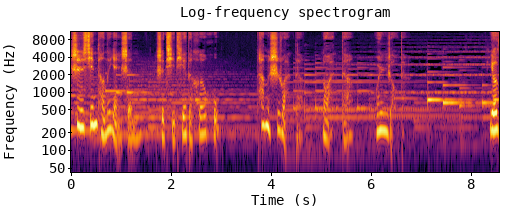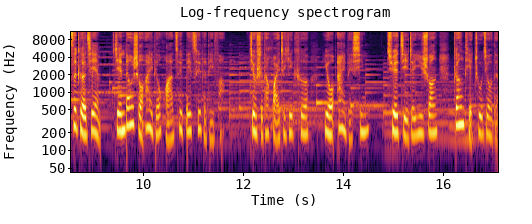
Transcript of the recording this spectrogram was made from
是心疼的眼神，是体贴的呵护。它们是软的。暖的，温柔的。由此可见，剪刀手爱德华最悲催的地方，就是他怀着一颗有爱的心，却挤着一双钢铁铸就的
